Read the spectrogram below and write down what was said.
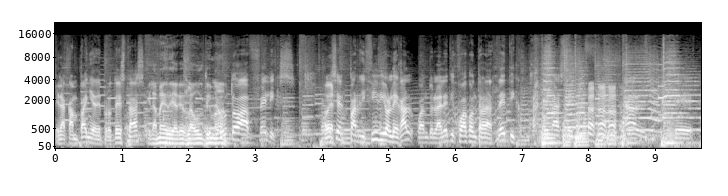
en la campaña de protestas. Y la media, que es la última. pregunto a Félix, ver. ¿es el parricidio legal cuando el Atlético juega contra el Atlético?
